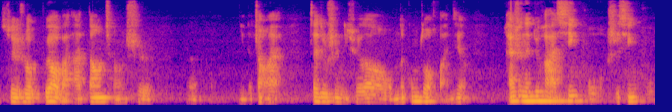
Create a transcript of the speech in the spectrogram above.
所以说不要把它当成是嗯你的障碍。再就是你觉得我们的工作环境，还是那句话，辛苦是辛苦，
